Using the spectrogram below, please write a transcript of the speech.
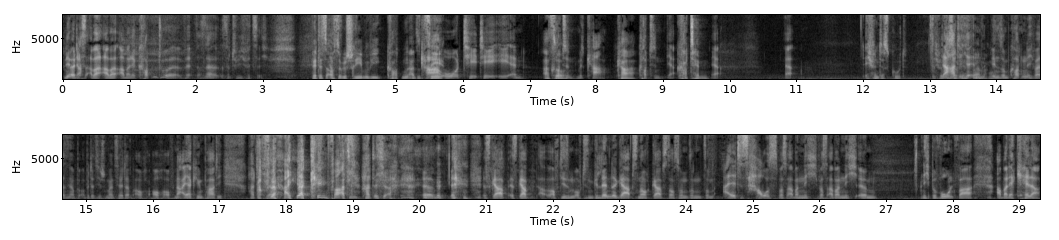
Nee, aber das, aber, aber, aber eine Kottentour, das das ist natürlich witzig. Wird das auch so geschrieben wie Cotton, also? K-O-T-T-E-N. Ach so. Cotton, mit K. K. Cotton, ja. Cotton. Ja. Ja. Ich finde das gut. Da hatte auf ich ja in, in so einem Cotton, ich weiß nicht, ob, ob ich das hier schon mal erzählt habe, auch, auch auf einer Eier King Party, hatte ich ja, Eine Eier King Party. hatte ich ja, ähm, es gab, es gab auf diesem, auf diesem Gelände gab es noch, gab es noch so ein, so, ein, so ein altes Haus, was aber nicht, was aber nicht, ähm, nicht bewohnt war, aber der Keller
